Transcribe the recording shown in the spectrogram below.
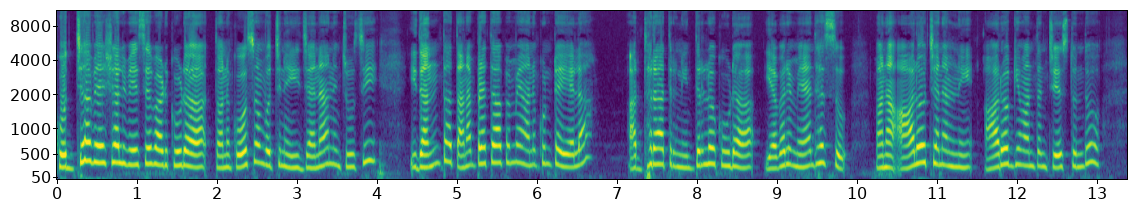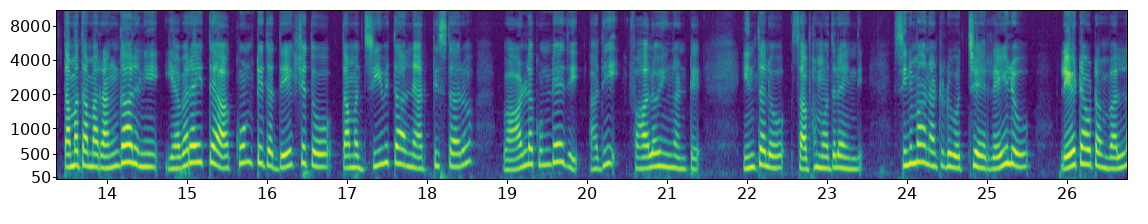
కొజ్జా వేషాలు వేసేవాడు కూడా తన కోసం వచ్చిన ఈ జనాన్ని చూసి ఇదంతా తన ప్రతాపమే అనుకుంటే ఎలా? అర్ధరాత్రి నిద్రలో కూడా ఎవరి మేధస్సు మన ఆలోచనల్ని ఆరోగ్యవంతం చేస్తుందో తమ తమ రంగాలని ఎవరైతే అకుంఠిత దీక్షతో తమ జీవితాల్ని అర్పిస్తారో వాళ్ళకుండేది అది ఫాలోయింగ్ అంటే. ఇంతలో సభ మొదలైంది. సినిమా నటుడు వచ్చే రైలు లేట్ అవటం వల్ల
